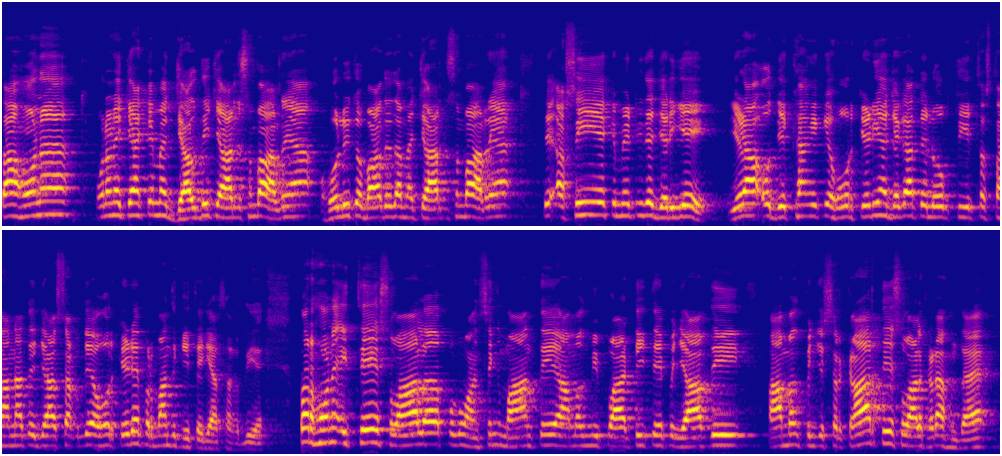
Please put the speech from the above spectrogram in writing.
ਤਾਂ ਹੁਣ ਉਹਨਾਂ ਨੇ ਕਿਹਾ ਕਿ ਮੈਂ ਜਲਦੀ ਚਾਰਜ ਸੰਭਾਲ ਰਿਹਾ, ਹੋਲੀ ਤੋਂ ਬਾਅਦ ਇਹਦਾ ਮੈਂ ਚਾਰਜ ਸੰਭਾਲ ਰਿਹਾ ਤੇ ਅਸੀਂ ਇਹ ਕਮੇਟੀ ਦੇ ਜ਼ਰੀਏ ਜਿਹੜਾ ਉਹ ਦੇਖਾਂਗੇ ਕਿ ਹੋਰ ਕਿਹੜੀਆਂ ਜਗ੍ਹਾ ਤੇ ਲੋਕ ਤੀਰਥ ਸਥਾਨਾਂ ਤੇ ਜਾ ਸਕਦੇ ਆ, ਹੋਰ ਕਿਹੜੇ ਪ੍ਰਬੰਧ ਕੀਤੇ ਜਾ ਸਕਦੇ ਆ। ਪਰ ਹੁਣ ਇੱਥੇ ਸਵਾਲ ਭਗਵੰਤ ਸਿੰਘ ਮਾਨ ਤੇ ਆਮ ਆਦਮੀ ਪਾਰਟੀ ਤੇ ਪੰਜਾਬ ਦੀ, ਆਮ ਆਦਮੀ ਸਰਕਾਰ ਤੇ ਸਵਾਲ ਖੜਾ ਹੁੰਦਾ ਹੈ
